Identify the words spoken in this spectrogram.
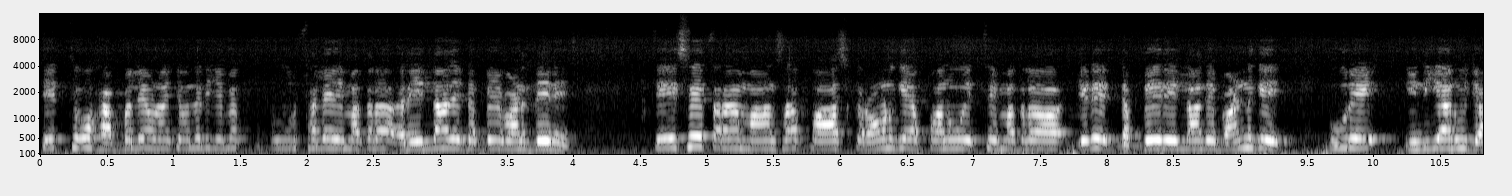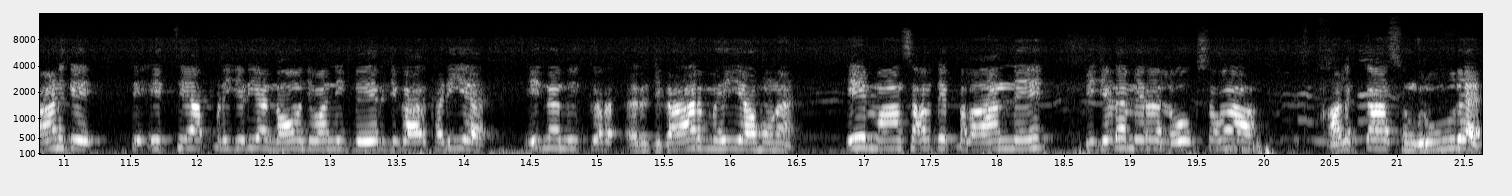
ਤੇ ਇੱਥੇ ਉਹ ਹੱਬ ਲਿਆਉਣਾ ਚਾਹੁੰਦੇ ਨੇ, ਜਿਵੇਂ ਕਪੂਰਥਲੇ ਮਤਲਬ ਰੇਲਾਂ ਦੇ ਡੱਬੇ ਬਣਦੇ ਨੇ। ਤੇ ਇਸੇ ਤਰ੍ਹਾਂ ਮਾਨ ਸਾਹਿਬ ਪਾਸ ਕਰਾਉਣਗੇ, ਆਪਾਂ ਨੂੰ ਇੱਥੇ ਮਤਲਬ ਜਿਹੜੇ ਡੱਬੇ ਰੇਲਾਂ ਦੇ ਬਣਨਗੇ, ਪੂਰੇ ਇੰਡੀਆ ਨੂੰ ਜਾਣਗੇ ਤੇ ਇੱਥੇ ਆਪਣੀ ਜਿਹੜੀ ਆ ਨੌਜਵਾਨੀ ਬੇਰੁਜ਼ਗਾਰ ਖੜੀ ਆ ਇਹਨਾਂ ਨੂੰ ਇੱਕ ਰੁਜ਼ਗਾਰ ਮੁਹੱਈਆ ਹੋਣਾ ਇਹ ਮਾਨ ਸਾਹਿਬ ਦੇ ਪਲਾਨ ਨੇ ਵੀ ਜਿਹੜਾ ਮੇਰਾ ਲੋਕ ਸਭਾ ਹਲਕਾ ਸੰਗਰੂਰ ਹੈ,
